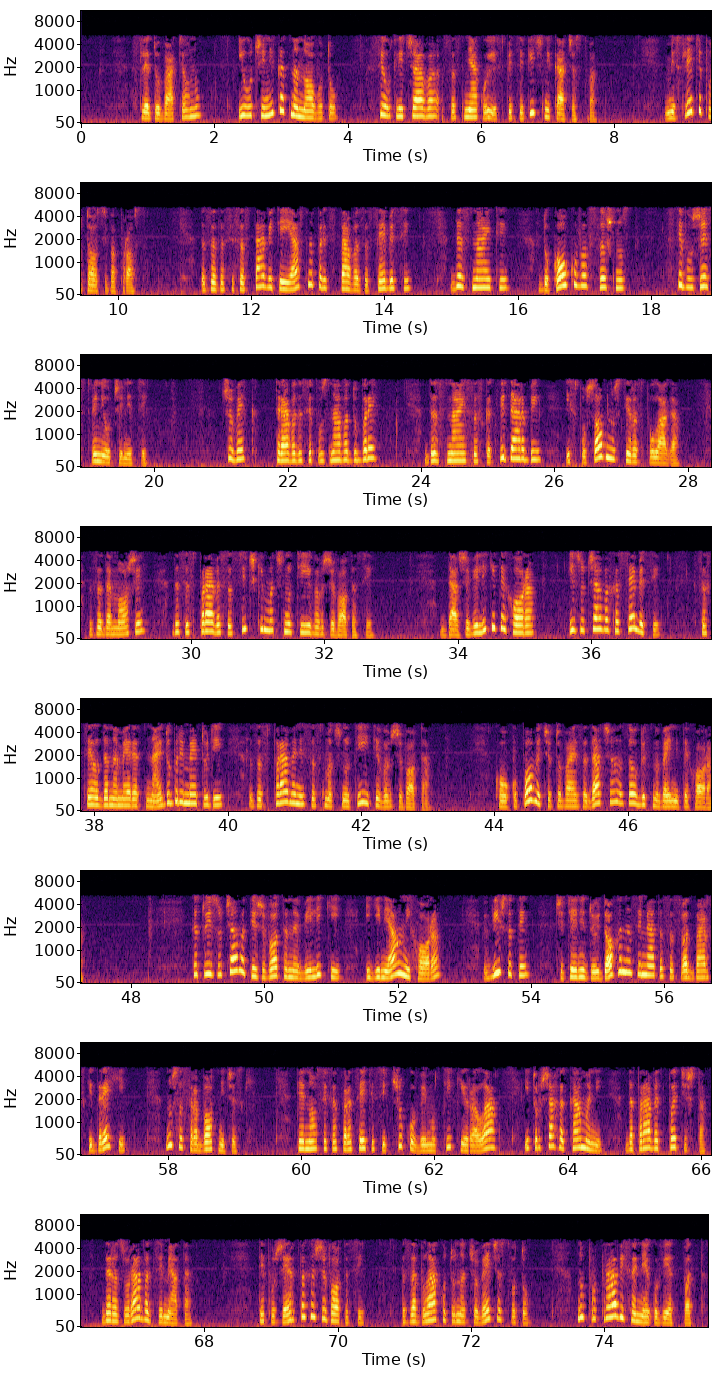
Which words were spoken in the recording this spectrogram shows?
Следователно, и ученикът на новото се отличава с някои специфични качества. Мислете по този въпрос, за да се съставите ясна представа за себе си, да знаете доколко във всъщност сте божествени ученици. Човек трябва да се познава добре, да знае с какви дарби и способности разполага, за да може да се справя с всички мъчноти в живота си. Даже великите хора изучаваха себе си с цел да намерят най-добри методи за справяне с мъчнотиите в живота. Колко повече това е задача за обикновените хора. Като изучавате живота на велики и гениални хора, виждате, че те не дойдоха на земята с сватбарски дрехи, но с работнически. Те носеха в ръцете си чукове, мотики, рала и трошаха камъни да правят пътища, да разорават земята. Те пожертваха живота си за блакото на човечеството, но проправиха неговият път.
